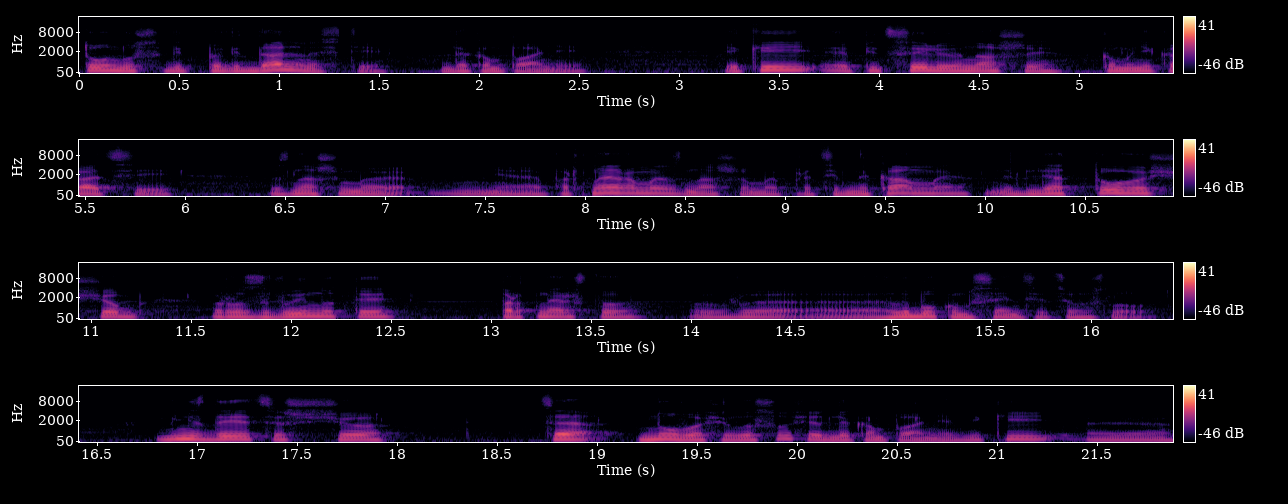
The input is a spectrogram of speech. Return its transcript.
тонус відповідальності для компанії, який е, підсилює наші комунікації з нашими е, партнерами, з нашими працівниками для того, щоб розвинути партнерство в е, глибокому сенсі цього слова. Мені здається, що це нова філософія для компанії, в якій е,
